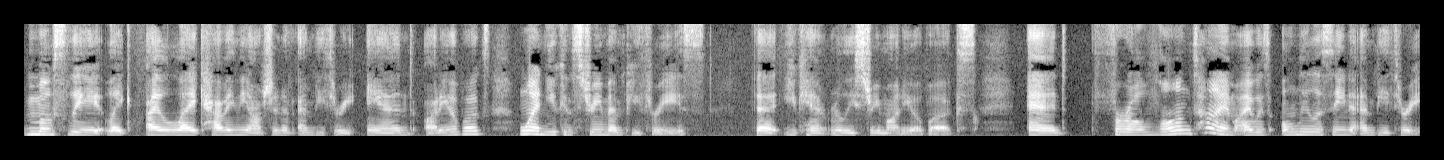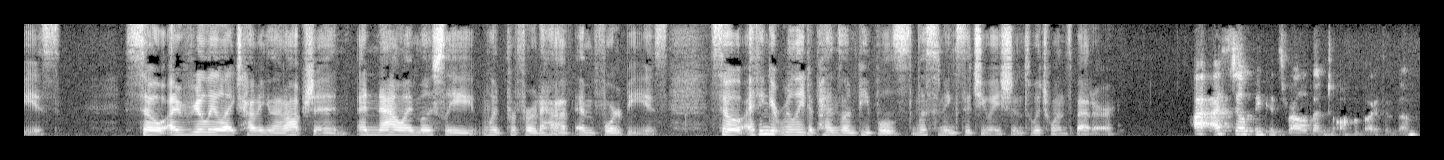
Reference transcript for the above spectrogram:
mostly like I like having the option of MP3 and audiobooks. One, you can stream MP3s that you can't really stream audiobooks. And for a long time I was only listening to MP3s. So I really liked having that option. And now I mostly would prefer to have M4Bs. So I think it really depends on people's listening situations, which one's better. I, I still think it's relevant to offer both of them.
